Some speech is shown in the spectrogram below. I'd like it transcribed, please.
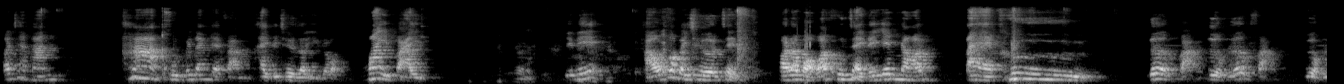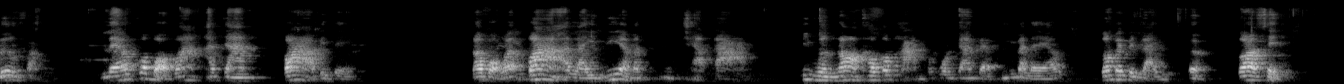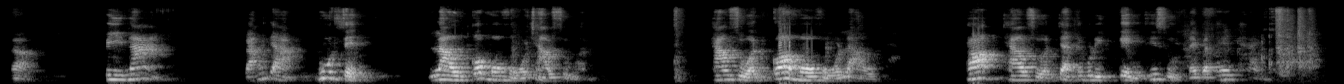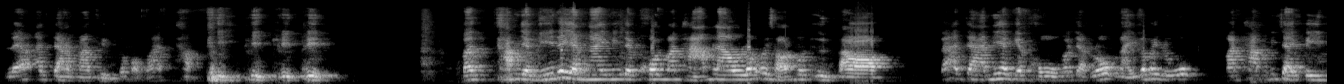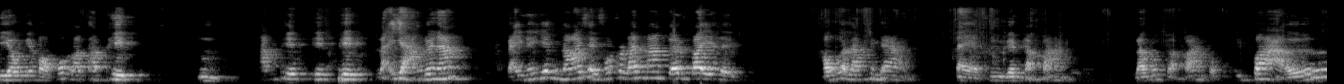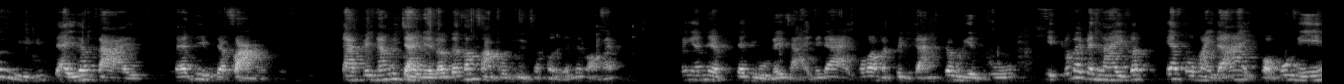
เพราะฉะนั้น ถ้าคุณไม่ตั้งใจฟังใครไปเชิญเราอีกเราบอกไม่ไป ทีนี้เขาก็ไปเชิญเสร็จ พอเราบอกว่าคุณใส่ได้เย็นน้อย แต่คือเลิกฟังเกือบเลิกฟังเกือบเลิกฟังแล้วก็บอกว่าอาจารย์บ้าไปแล้วเราบอกว่าบ้าอะไรเนี่ยมันวิชาการที่เมืองนอกเขาก็ผ่านกระบวนการแบบนี้มาแล้ว ก็ไม่เป็นไร เออ ก็เสร็จ เอ่อ ปีหน้า หลังจากพูดเสร็จ เราก็โมโหชาวสวน ชาวสวนก็โมโหเรา เพราะชาวสวนจันทบุรีเก่งที่สุดในประเทศไทย แล้วอาจารย์มาถึงก็บอกว่าทำผิดผิดผิดผิดมาทำอย่างนี้ได้ยังไงมีแต่คนมาถามเราแล้วไปสอนคนอื่นต่อ และอาจารย์เนี่ยแกโผล่มาจากโลกไหนก็ไม่รู้ มาทำวิจัยปีเดียวแกบอกพวกเราทำผิด อืม ทำผิดผิดผิดหลายอย่างด้วยนะใส่ในเย็นน้อยใส่ฟอสฟอรัสมากเกินไปเลย เขาก็รับไม่ได้ แต่คือกันกลับบ้าน เราก็กลับบ้านบอกไอ้บ้าเอ้ยวิจัยแทบตายแทนที่มันจะฟัง การเป็นนักวิจัยเนี่ยเราจะต้องฟังคนอื่นเสมอนึกออกไหมไม่งั้นเนี่ยจะอยู่ในสายไม่ได้ เพราะว่ามันเป็นการต้องเรียนรู้ผิดก็ไม่เป็นไรก็แก้ตัวใหม่ได้ของพวกนี้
